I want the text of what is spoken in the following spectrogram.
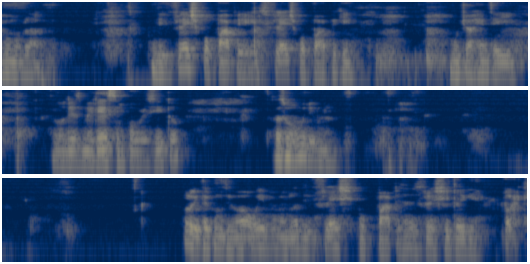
vamos hablar del flash pop-up, el flash pop-up que mucha gente ahí lo desmerece, el pobrecito. Entonces vamos de una. Hola, ¿qué tal? ¿Cómo te va? Hoy vamos a hablar del flash pop-up, ¿sabes? El flashito que, clac,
